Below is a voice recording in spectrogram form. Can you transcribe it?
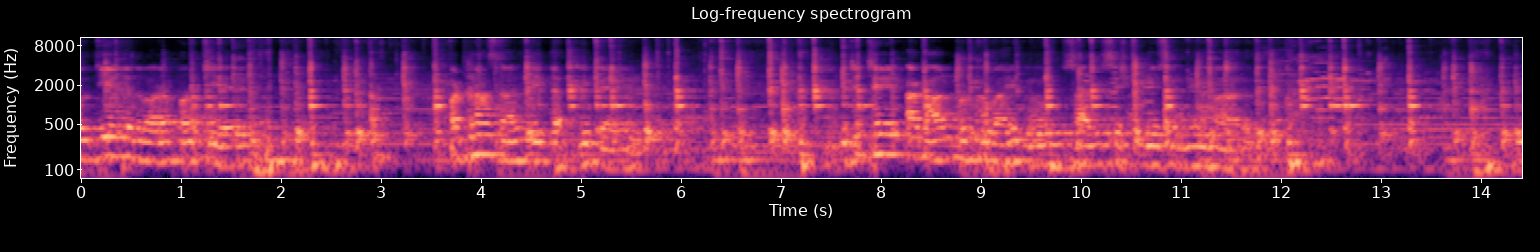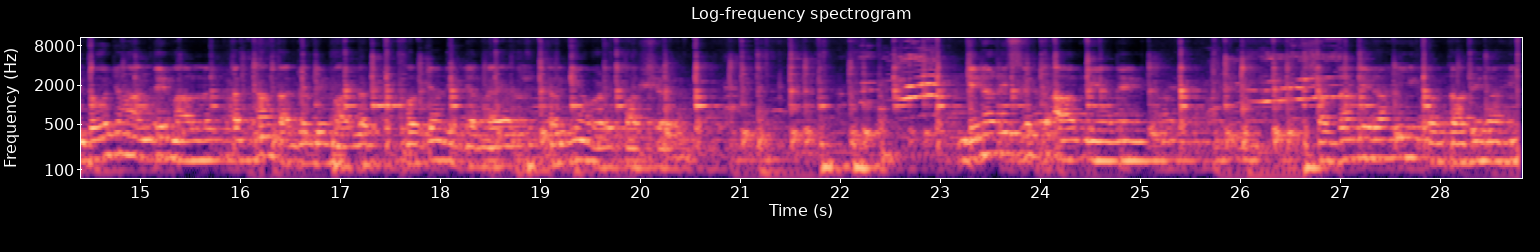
ਸੁਰਤੀਆਂ ਦੇ ਦੁਆਰਾ ਪਹੁੰਚੀਏ ਪਟਨਾ ਸਾਹਿਬ ਦੀ ਧਰਤੀ ਤੇ, ਜਿੱਥੇ ਅਕਾਲ ਪੁਰਖ ਵਾਹਿਗੁਰੂ ਸਾਰੀ ਸ੍ਰਿਸ਼ਟੀ ਦੇ ਸਿਰਜਣਹਾਰ ਦੋ ਜਹਾਨ ਦੇ ਮਾਲਕ, ਤਖਤਾਂ ਤਾਜਾਂ ਦੇ ਮਾਲਕ, ਫੌਜਾਂ ਦੇ ਜਰਨੈਲ, ਕਲਗੀਆਂ ਵਾਲੇ ਪਾਤਸ਼ਾਹ। ਜਿਨ੍ਹਾਂ ਦੀ ਸਿਫਤ ਆਪ ਜੀਆਂ ਨੇ, ਸ਼ਬਦਾਂ ਦੇ ਰਾਹੀਂ, ਕਵਿਤਾ ਦੇ ਰਾਹੀਂ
